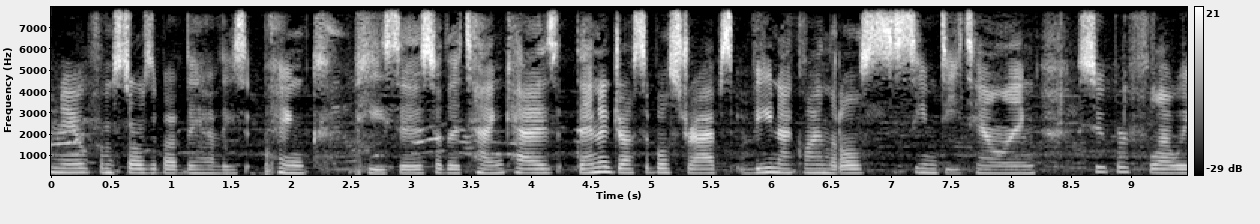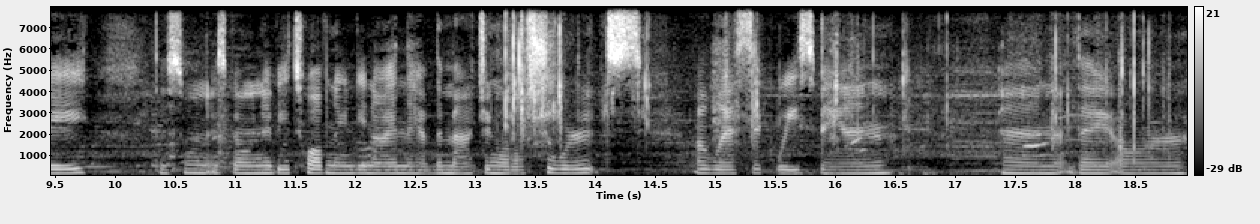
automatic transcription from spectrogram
New from Stars Above, they have these pink pieces. So the tank has thin adjustable straps, V neckline, little seam detailing, super flowy. This one is going to be $12.99. They have the matching little shorts, elastic waistband, and they are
